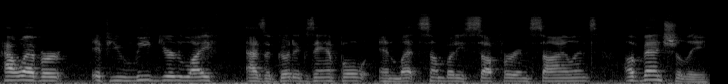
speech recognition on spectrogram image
However, if you lead your life as a good example and let somebody suffer in silence, eventually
